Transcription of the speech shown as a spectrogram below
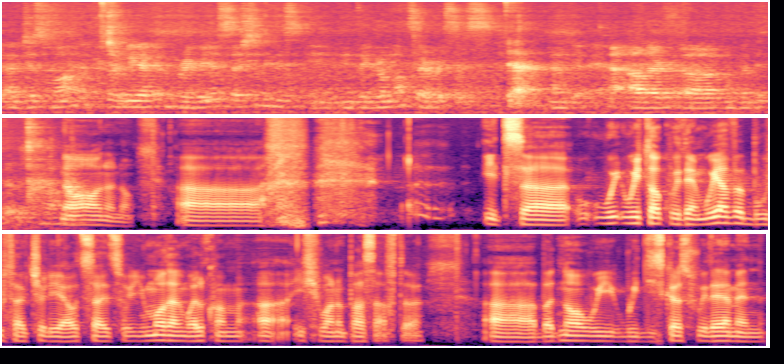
I just wanted, so we have a previous session in Integromat services yeah. and uh, other uh, competitors? No, no, no. Uh, it's uh, we, we talk with them. We have a booth actually outside, so you're more than welcome uh, if you want to pass after. Uh, but no, we, we discuss with them, and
